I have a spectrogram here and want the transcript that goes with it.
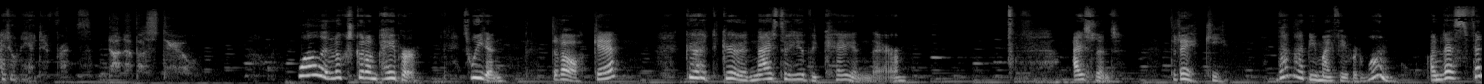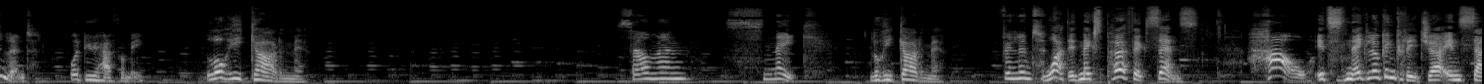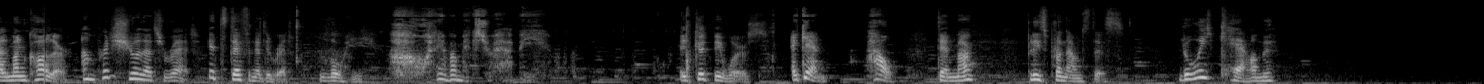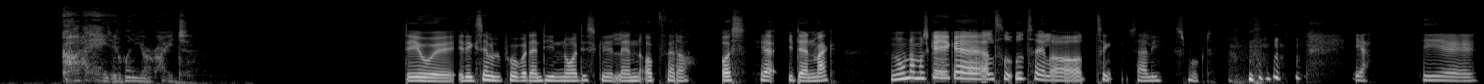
I don't hear a difference. None of us do. Well, it looks good on paper. Sweden. Drake. Good, good. Nice to hear the K in there. Iceland. Dreki. That might be my favorite one. Unless Finland. What do you have for me? Lohikarme. Salmon. Snake. Lohikarme. Finland. What? It makes perfect sense. How? It's snake-looking creature in salmon color. I'm pretty sure that's red. It's definitely red. Lohi. Whatever makes you happy. It could be worse. Again. How? Denmark, please pronounce this. Lohikarme. God, I hate it when you're right. Det er jo øh, et eksempel på, hvordan de nordiske lande opfatter os her i Danmark. Som nogen, der måske ikke øh, altid udtaler ting særlig smukt. ja, Det, øh,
